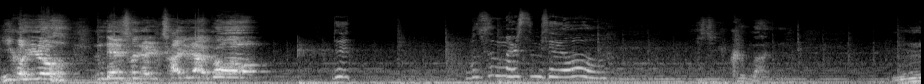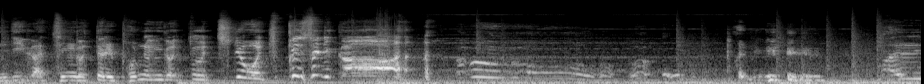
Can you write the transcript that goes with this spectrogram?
이걸로 내 손을 잘라고. 네, 무슨 말씀이세요? 이제 그만. 네 같은 것들 보는 것도 지겨워 죽겠으니까. 빨리, 빨리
